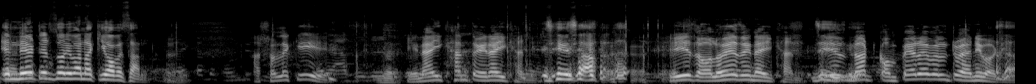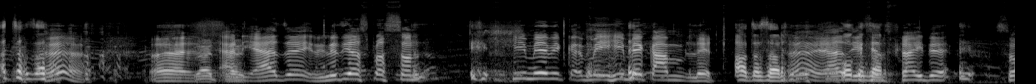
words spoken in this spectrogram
এর লেটের জরিমানা কি হবে স্যার? আসলে কি? এনআই খান তো এনআই খান জি sir he is always NI Khan he is not comparable to anybody আচ্ছা sir Right, and as a religious person he may be he may come late আচ্ছা sir as okay sir friday so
